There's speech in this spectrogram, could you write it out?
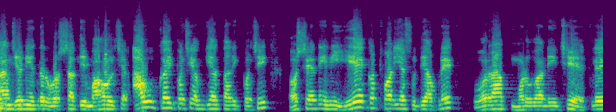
રાજ્યની અંદર વરસાદી માહોલ છે આવું કઈ પછી અગિયાર તારીખ પછી હશે નહીં. એક અઠવાડિયા સુધી આપણે વરાપ મળવાની છે. એટલે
